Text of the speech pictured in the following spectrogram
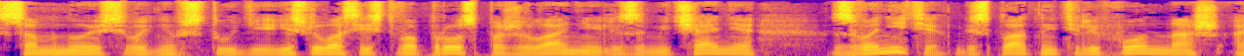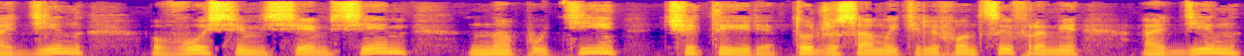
со мной сегодня в студии. Если у вас есть вопрос, пожелание или замечание, звоните. Бесплатный телефон наш 1 877 на пути 4. Тот же самый телефон цифрами 1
